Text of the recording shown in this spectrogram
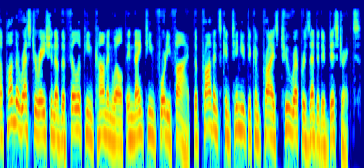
Upon the restoration of the Philippine Commonwealth in 1945, the province continued to comprise two representative districts.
